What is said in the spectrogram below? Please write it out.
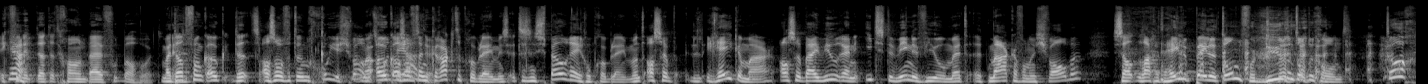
Ik Ja. vind het, dat het gewoon bij voetbal hoort. Maar dat vond ik ook, dat alsof het een Goeie schwal, maar ook alsof het een karakterprobleem is. Het is een spelregelprobleem. Want als er, reken maar, als er bij wielrennen iets te winnen viel met het maken van een schwalbe, zal- lag het hele peloton voortdurend op de grond. Toch?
